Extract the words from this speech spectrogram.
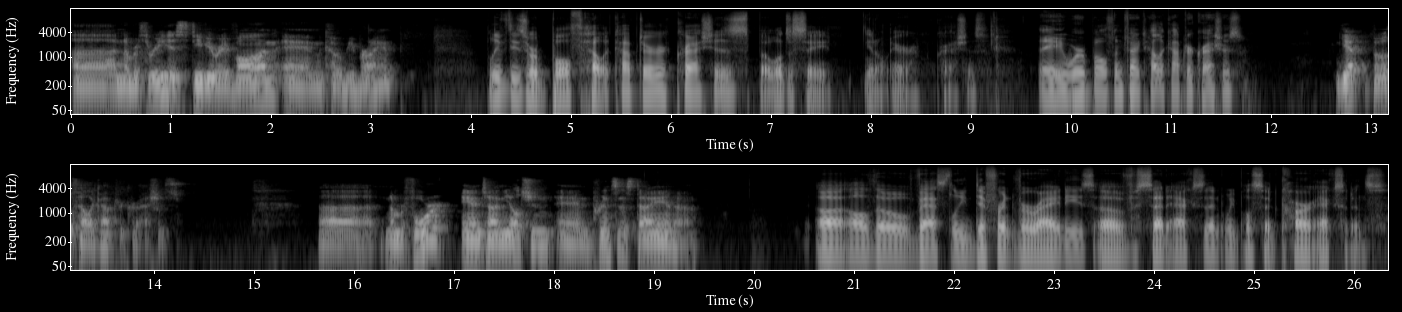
Uh, number three is Stevie Ray Vaughan and Kobe Bryant. I believe these were both helicopter crashes, but we'll just say, you know, air crashes. They were both, in fact, helicopter crashes. Yep, both helicopter crashes. Uh, number four, Anton Yelchin and Princess Diana. Uh, although vastly different varieties of said accident, we both said car accidents.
